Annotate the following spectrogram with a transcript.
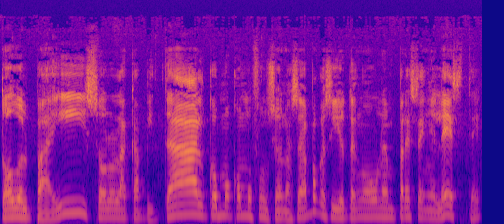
todo el país, solo la capital, cómo cómo funciona, o sea, porque si yo tengo una empresa en el este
